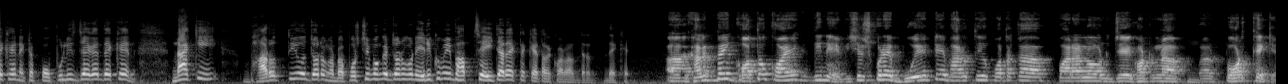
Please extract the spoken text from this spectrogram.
দেখেন, একটা পপুলিস্ট জায়গা দেখেন? নাকি ভারতীয় জনগণ বা পশ্চিমবঙ্গের জনগণ এরকমই ভাবছে, এইটার একটা ক্যাটার করার দেখেন? খালেদ ভাই গত কয়েক দিনে বিশেষ করে বুয়েটে ভারতীয় পতাকা পারানোর যে ঘটনা পর থেকে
